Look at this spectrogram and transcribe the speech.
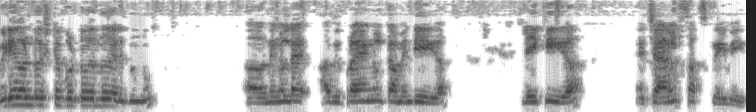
വീഡിയോ കണ്ടു ഇഷ്ടപ്പെട്ടു എന്ന് കരുതുന്നു. നിങ്ങളുടെ അഭിപ്രായങ്ങൾ കമന്റ് ചെയ്യുക ലൈക്ക് ചെയ്യുക ചാനൽ സബ്സ്ക്രൈബ് ചെയ്യുക.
